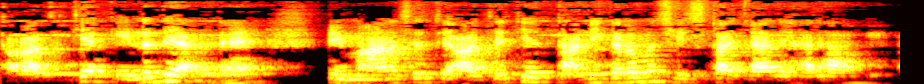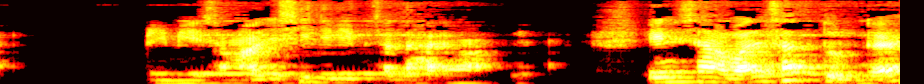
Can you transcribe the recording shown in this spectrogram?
තරහතියක් එන්න දෙයක් නැහැ. මේ මානසික ආතතිය තනිකරම ශිෂ්ටාචාරය හරහා මේ මේ සමාජශීලී වීම සඳහා යනවා. ඒ නිසා වල්සත්තුන්ට ඒ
